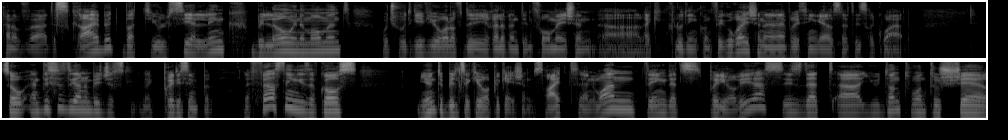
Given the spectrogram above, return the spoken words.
kind of uh, describe it, but you'll see a link below in a moment, which would give you all of the relevant information, uh, like including configuration and everything else that is required. So, and this is gonna be just like pretty simple. The first thing is, of course, you need to build secure applications, right? And one thing that's pretty obvious is that uh, you don't want to share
